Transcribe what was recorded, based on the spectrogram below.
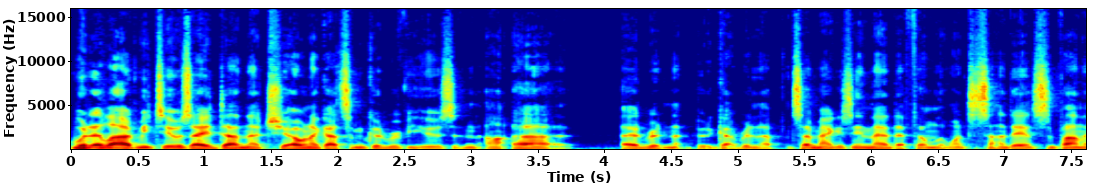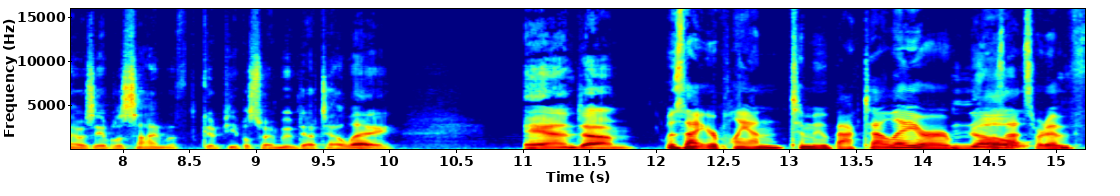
what it allowed me to is I had done that show and I got some good reviews and uh, I had written up, got written up in some magazine. And I had that film that went to Sundance, and finally I was able to sign with good people. So I moved out to LA, and um, Was that your plan to move back to LA, or no, was that sort of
